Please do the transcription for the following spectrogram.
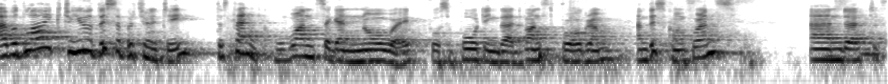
I would like to use this opportunity to thank once again Norway for supporting the advanced program and this conference, and uh, to,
